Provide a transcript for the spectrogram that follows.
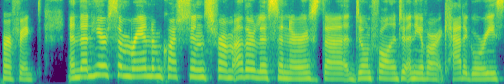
Perfect. And then here's some random questions from other listeners that don't fall into any of our categories.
